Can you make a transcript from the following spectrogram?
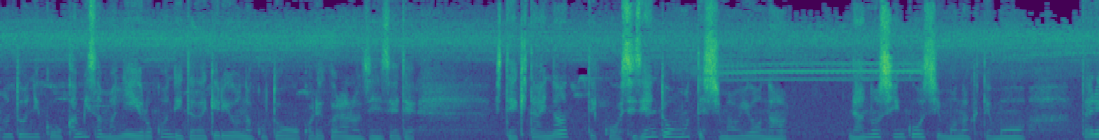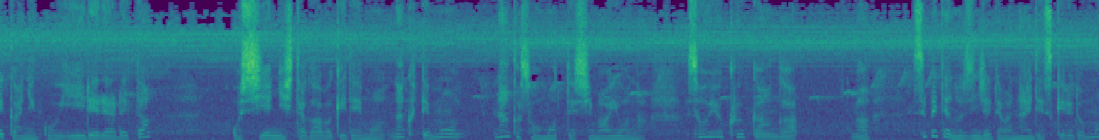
本当にこう神様に喜んでいただけるようなことをこれからの人生でしていきたいなってこう自然と思ってしまうような何の信仰心もなくても誰かにこう入れられた教えに従うわけでもなくてもなんかそう思ってしまうようなそういう空間がまあ全ての神社ではないですけれども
